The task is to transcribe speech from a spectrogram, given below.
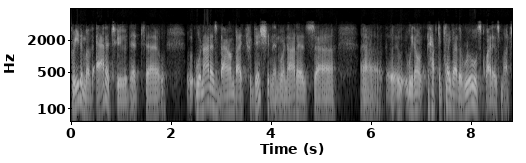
freedom of attitude that uh, we're not as bound by tradition, and we're not as uh, uh, we don't have to play by the rules quite as much.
